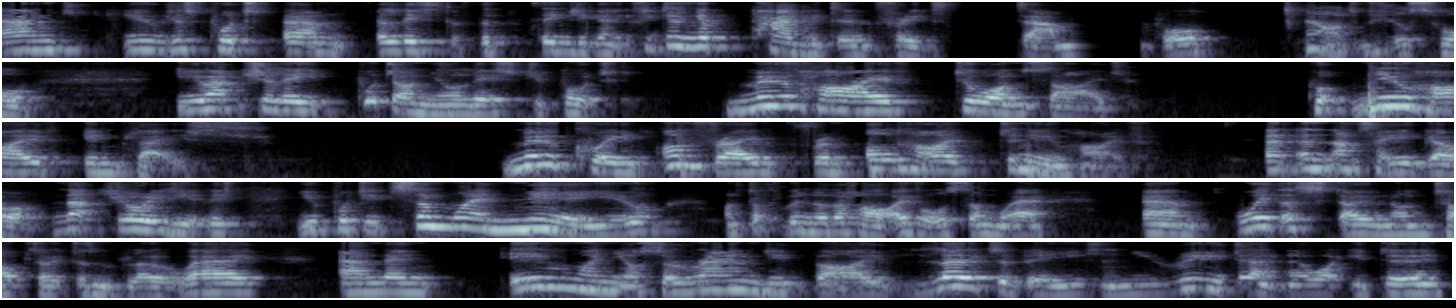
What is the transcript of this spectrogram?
and you just put um, a list of the things you're going to, if you're doing a Pagden, for example, artificial swarm, you actually put on your list, you put move hive to one side, put new hive in place, move queen on frame from old hive to new hive. And, and that's how you go on. That's your idiot list. You put it somewhere near you on top of another hive or somewhere um, with a stone on top so it doesn't blow away. And then even when you're surrounded by loads of bees and you really don't know what you're doing,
